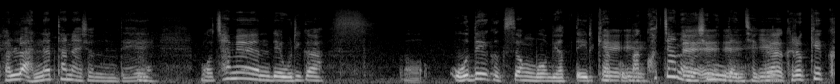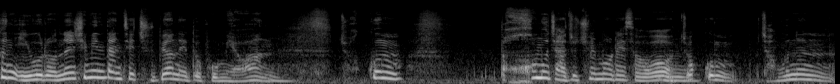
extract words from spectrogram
별로 안 나타나셨는데 음. 뭐 참여연대 우리가 어, 5대 극성 뭐 몇 대 이렇게 하고 예, 막 예. 컸잖아요, 예, 시민단체가. 예, 예. 그렇게 큰 이후로는 시민단체 주변에도 보면 음. 조금 너무 자주 출몰해서 음. 조금 저분은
